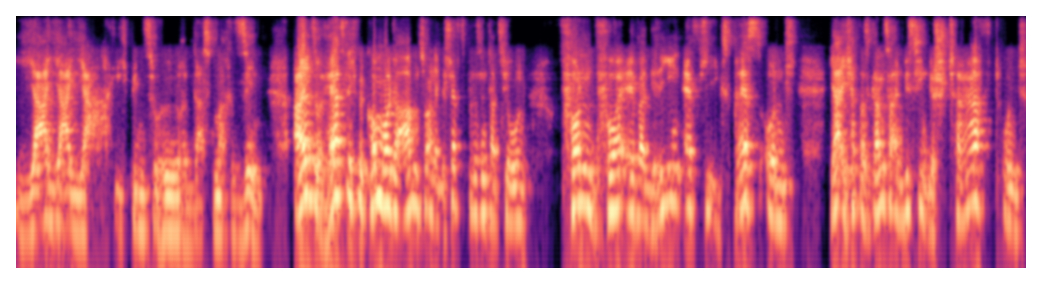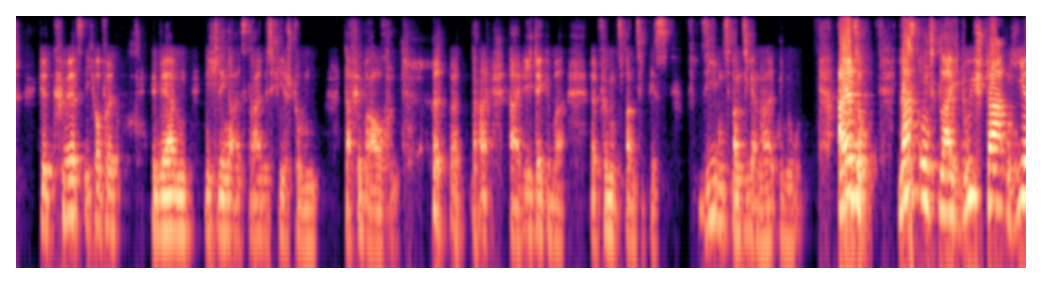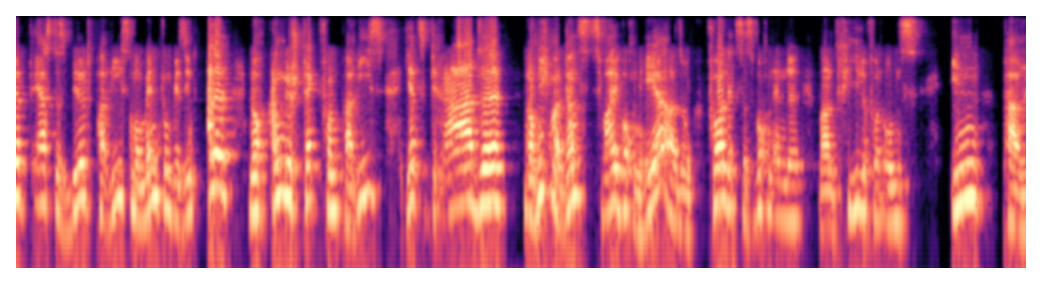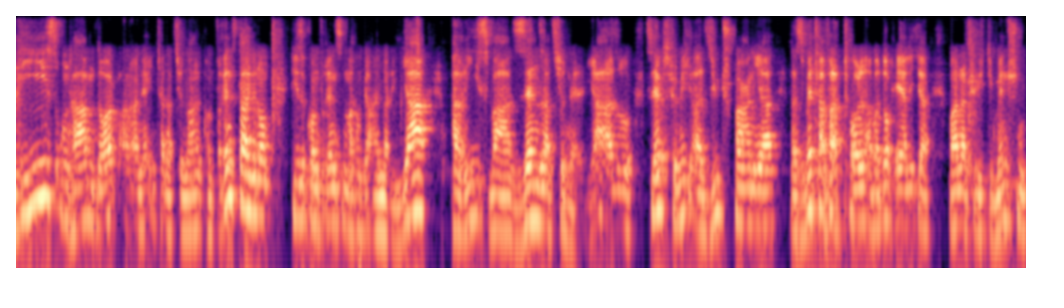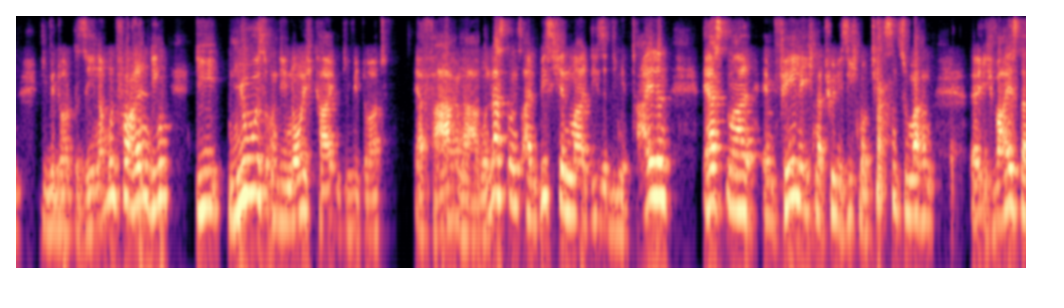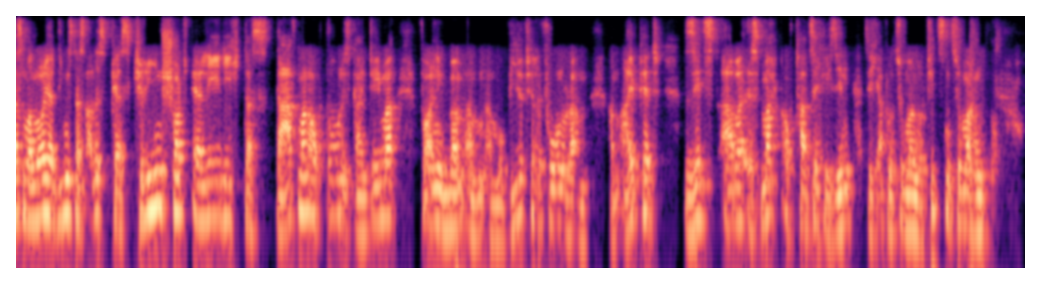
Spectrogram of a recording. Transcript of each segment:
Ja, ja, ja, ich bin zu hören. Das macht Sinn. Also, herzlich willkommen heute Abend zu einer Geschäftspräsentation von Forever Green FG Express und ja, ich habe das Ganze ein bisschen gestrafft und gekürzt. Ich hoffe, wir werden nicht länger als drei bis vier Stunden dafür brauchen. nein, nein, ich denke mal 25 äh, bis 27,5 Minuten. Also, lasst uns gleich durchstarten. Hier erstes Bild, Paris, Momentum. Wir sind alle noch angesteckt von Paris. Jetzt gerade noch nicht mal ganz zwei Wochen her, also vorletztes Wochenende waren viele von uns in Paris und haben dort an einer internationalen Konferenz teilgenommen. Diese Konferenzen machen wir einmal im Jahr. Paris war sensationell. Ja, also selbst für mich als Südspanier, das Wetter war toll, aber doch herrlicher waren natürlich die Menschen, die wir dort gesehen haben und vor allen Dingen die News und die Neuigkeiten, die wir dort erfahren haben. Und lasst uns ein bisschen mal diese Dinge teilen. Erstmal empfehle ich natürlich, sich Notizen zu machen. Äh, ich weiß, dass man neuerdings das alles per Screenshot erledigt. Das darf man auch tun, ist kein Thema. Vor allen Dingen, am, am Mobiltelefon oder am, am iPad sitzt. Aber es macht auch tatsächlich Sinn, sich ab und zu mal Notizen zu machen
